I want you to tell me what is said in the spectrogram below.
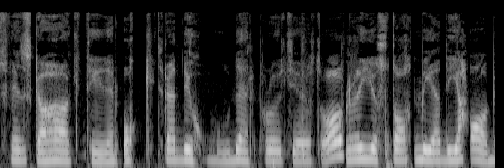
Svenska högtider och traditioner produceras av Riostat Media AB.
